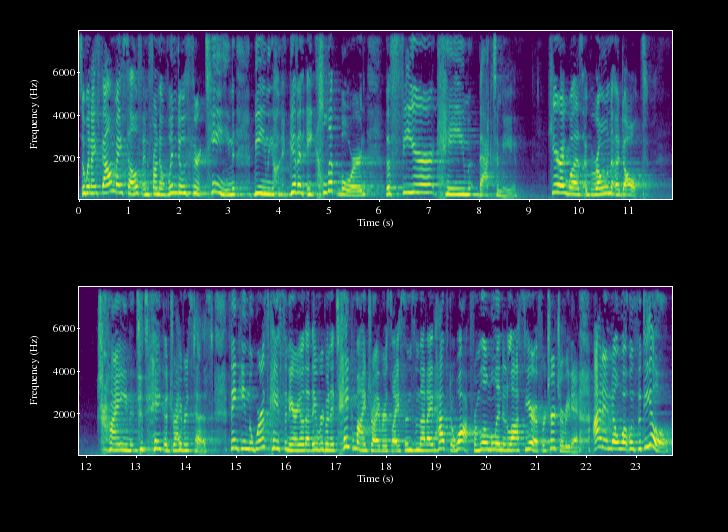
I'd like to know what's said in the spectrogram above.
So when I found myself in front of Windows 13 being given a clipboard, the fear came back to me. Here I was, a grown adult trying to take a driver's test, thinking the worst case scenario that they were going to take my driver's license and that I'd have to walk from Loma Linda to La Sierra for church every day. I didn't know what was the deal.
